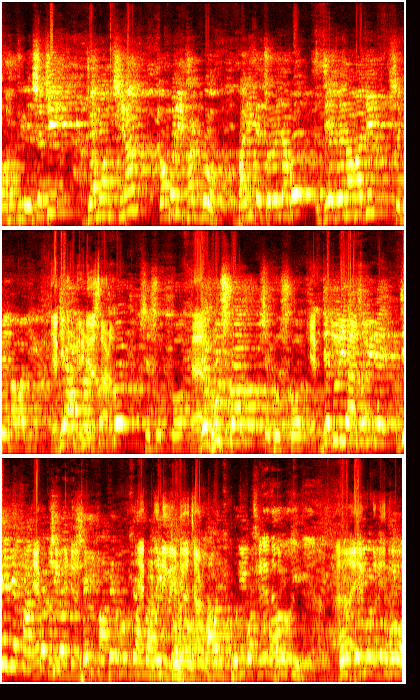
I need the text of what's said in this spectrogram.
মাহফিলে এসেছি। যেমন ছিলাম তেমনই থাকব। বাড়িতে চলে যাব যে বেনামাজি সে বেনামাজি। যে আপনার ভিডিও সে সুৎখোর হ্যাঁ। যে ঘুষখোর সে ঘুষখোর। যে দুনিয়ার জমিনে যে যে পাপ করছিল সেই পাপের মধ্যে আমরা লিপ্ত। তাহলে পরিবর্তন হলো কি? কোন হ্যাঁ, পরিবর্তন হলো?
